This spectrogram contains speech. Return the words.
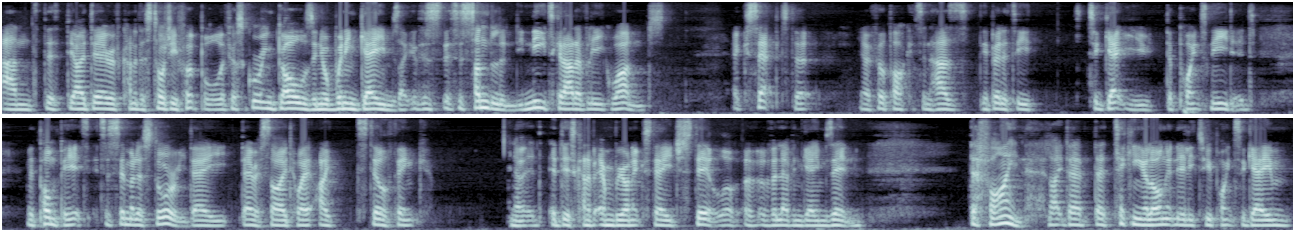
And the, the idea of kind of the stodgy football, if you're scoring goals and you're winning games, like this is, this is Sunderland, you need to get out of League One. Just accept that you know Phil Parkinson has the ability to get you the points needed. With Pompey, it's it's a similar story. They they're a side who I, I still think, you know, at, at this kind of embryonic stage still of, of, eleven games in, they're fine. Like they're they're ticking along at nearly two points a game.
